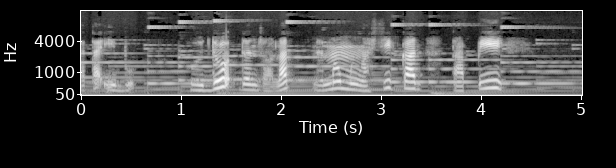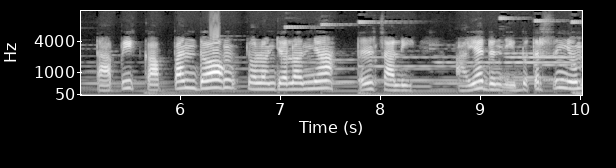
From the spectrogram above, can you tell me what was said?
kata ibu. Wudhu dan sholat memang mengasihkan, tapi tapi kapan dong jalan-jalannya? Tanya Sali. Ayah dan ibu tersenyum,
